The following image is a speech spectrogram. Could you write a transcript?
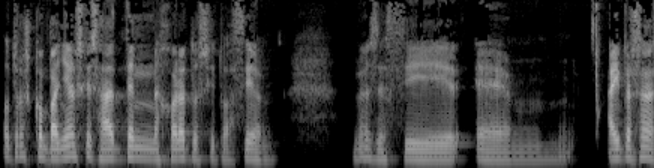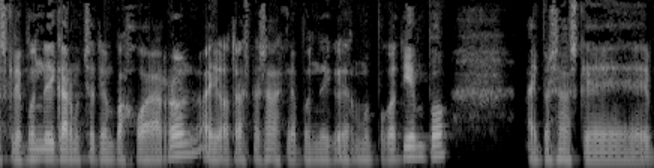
otros compañeros que se adapten mejor a tu situación. ¿no? Es decir, eh, hay personas que le pueden dedicar mucho tiempo a jugar a rol, hay otras personas que le pueden dedicar muy poco tiempo, hay personas que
